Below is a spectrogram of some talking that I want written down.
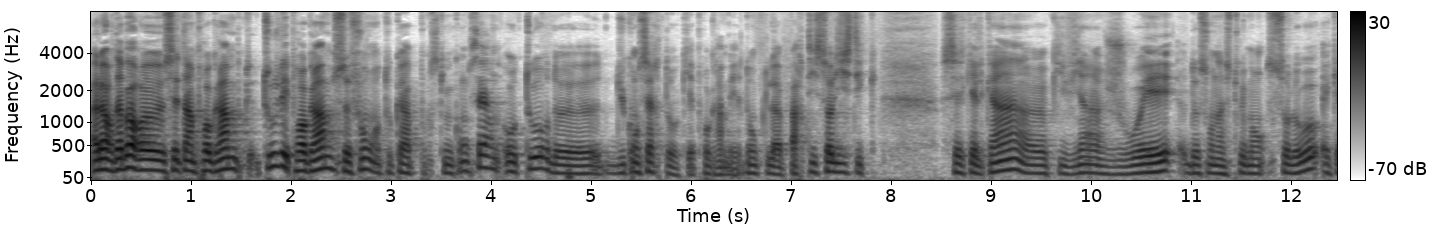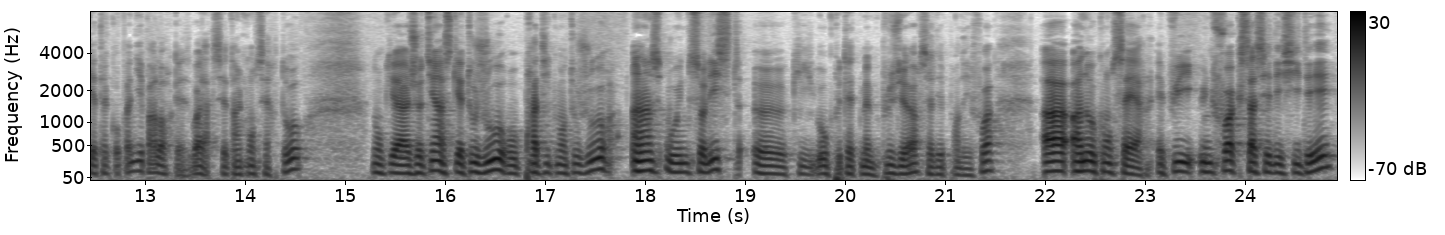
Alors d'abord, c'est un programme, tous les programmes se font, en tout cas pour ce qui me concerne, autour du concerto qui est programmé, donc la partie solistique. C'est quelqu'un qui vient jouer de son instrument solo et qui est accompagné par l'orchestre. Voilà, c'est un concerto. Donc il y a, je tiens à ce qu'il y ait toujours, ou pratiquement toujours, un ou une soliste, euh, qui, ou peut-être même plusieurs, ça dépend des fois, à, nos concerts. Et puis une fois que ça s'est décidé,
